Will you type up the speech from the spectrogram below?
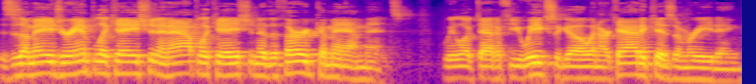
This is a major implication and application of the third commandment we looked at a few weeks ago in our catechism reading.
